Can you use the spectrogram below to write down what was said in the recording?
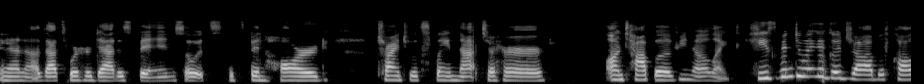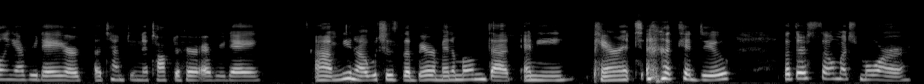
and uh, that's where her dad has been. So it's it's been hard trying to explain that to her. On top of, you know, like he's been doing a good job of calling every day or attempting to talk to her every day, um, you know, which is the bare minimum that any parent can do. But there's so much more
